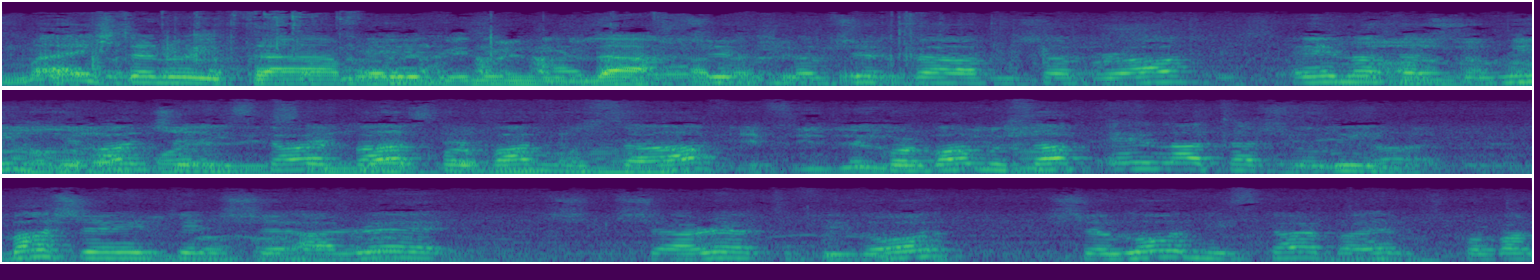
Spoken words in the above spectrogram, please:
מה יש לנו איתם? לא מבינים מילה אחת נמשיך- ברורה, אין לה תשלומים כיוון שנזכר בה קורבן מוסף, וקורבן מוסף אין לה תשלומים. מה שאין כן שערי, התפילות שלא נזכר בהם קורבן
